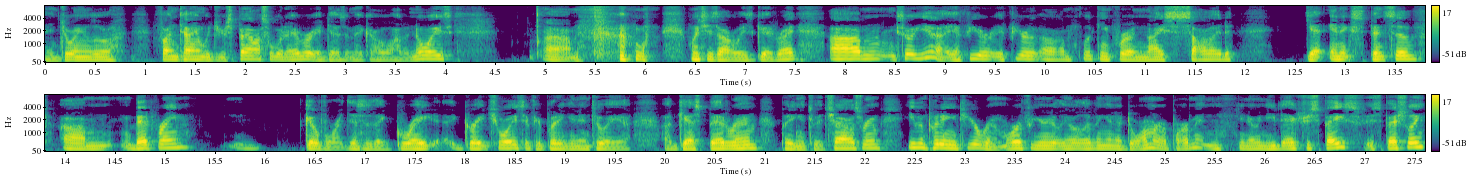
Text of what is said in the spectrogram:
enjoying a little fun time with your spouse or whatever. It doesn't make a whole lot of noise, um, which is always good, right? Um, so yeah, if you're if you're um, looking for a nice, solid, yet inexpensive um, bed frame, go for it. This is a great, great choice if you're putting it into a, a guest bedroom, putting it into a child's room, even putting it into your room. Or if you're you know, living in a dorm or apartment and, you know, need extra space, especially,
